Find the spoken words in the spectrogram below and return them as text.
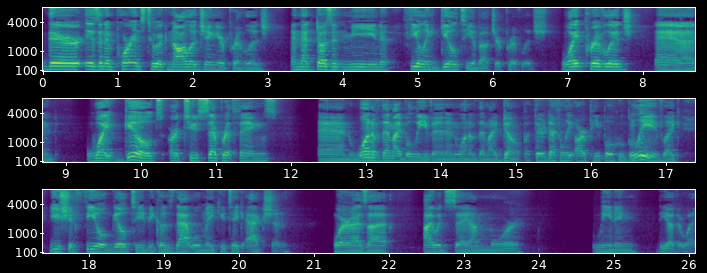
there is an importance to acknowledging your privilege and that doesn't mean feeling guilty about your privilege white privilege and white guilt are two separate things and one of them I believe in and one of them I don't. But there definitely are people who hmm. believe like you should feel guilty because that will make you take action. Whereas I I would say I'm more leaning the other way.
